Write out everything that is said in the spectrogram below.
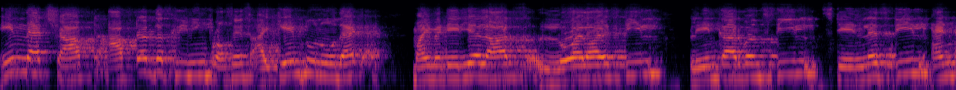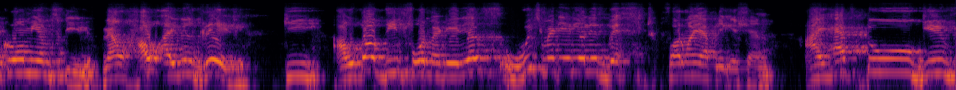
In that shaft, after the screening process, I came to know that my material are low alloy steel, plain carbon steel, stainless steel, and chromium steel. Now, how I will grade key out of these four materials, which material is best for my application? I have to give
